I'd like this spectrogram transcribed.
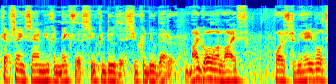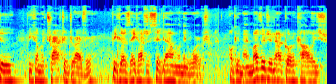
kept saying, Sam, you can make this, you can do this, you can do better. My goal in life was to be able to become a tractor driver because they got to sit down when they worked. Okay, my mother did not go to college.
